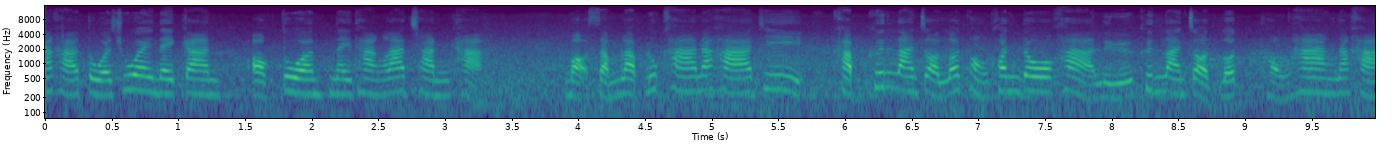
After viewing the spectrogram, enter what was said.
นะคะ ตัวช่วยในการออกตัวในทางลาดชันค่ะ เหมาะสำหรับลูกค้านะคะ ที่ขับขึ้นลานจอดรถของคอนโดค่ะ หรือขึ้นลานจอดรถของห้างนะคะ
